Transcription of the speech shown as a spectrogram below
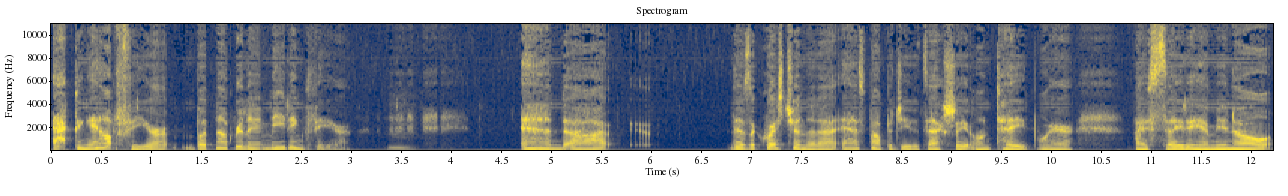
acting out fear, but not really meeting fear. Mm. And uh, there's a question that I asked Papaji that's actually on tape where I say to him, you know,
